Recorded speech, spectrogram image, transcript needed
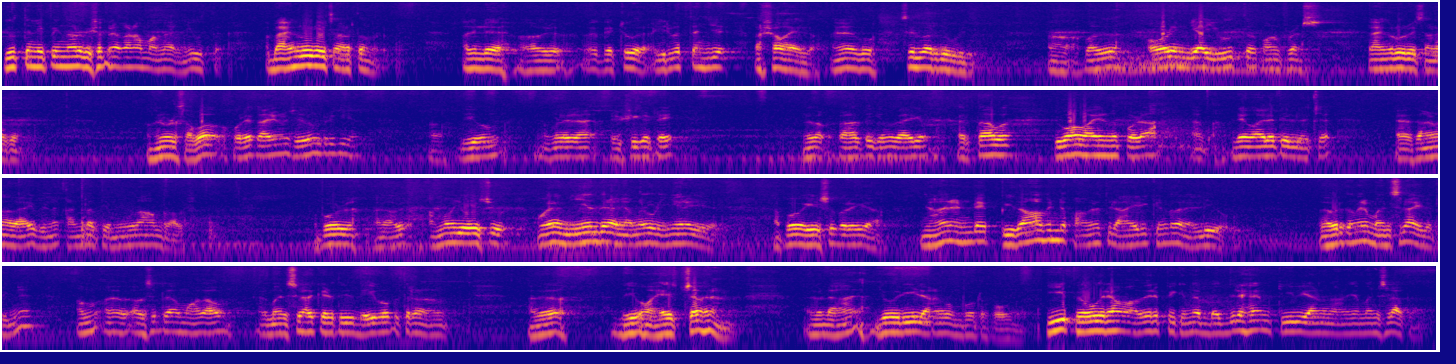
യൂത്തിന് ഇപ്പം ഇന്നാൾ ബിഷപ്പിനെ കാണാൻ വന്നായിരുന്നു യൂത്ത്. ബാംഗ്ലൂർ വെച്ച് നടത്തുന്നുണ്ട്. അതിന്റെ ഒരു ഗെറ്റ് ടുഗദർ ഇരുപത്തഞ്ച് വർഷമായല്ലോ. Silver jubilee. ആ അപ്പോൾ അത് all India youth conference Bangalore വെച്ച് നടക്കുന്നത്. അങ്ങനെയുള്ള സഭ കുറേ കാര്യങ്ങൾ ചെയ്തുകൊണ്ടിരിക്കുക ആ ദൈവം നമ്മളെ രക്ഷിക്കട്ടെ. എന്ന് പ്രാർത്ഥിക്കുന്ന കാര്യം കർത്താവ് യുവാവായിരുന്നപ്പോൾ ദേവാലയത്തിൽ വെച്ച് കാണാതായി. പിന്നെ കണ്ടെത്തിയ മൂന്നാം പ്രാവശ്യം. അപ്പോൾ അമ്മ ചോദിച്ചു മോനെ നീ എന്തിനാ ഞങ്ങളോട് ഇങ്ങനെ ചെയ്തത്? അപ്പോൾ യേശു പറയുക ഞാൻ എന്റെ പിതാവിന്റെ ഭവനത്തിലായിരിക്കേണ്ടതല്ലയോ അത് അവർക്ക് മനസ്സിലായില്ല. പിന്നെ ഔസപ്പിതാവ് മാതാവും മനസ്സിലാക്കിയെടുത്ത് ദൈവപുത്രനാണ് അത് ദൈവം അയച്ചവനാണ് അതുകൊണ്ട് ആ ജോലിയിലാണ് മുമ്പോട്ട് പോകുന്നത് ഈ പ്രോഗ്രാം അവതരിപ്പിക്കുന്ന ബദ്രഹം ടി വി ആണെന്നാണ് ഞാൻ മനസ്സിലാക്കുന്നത്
